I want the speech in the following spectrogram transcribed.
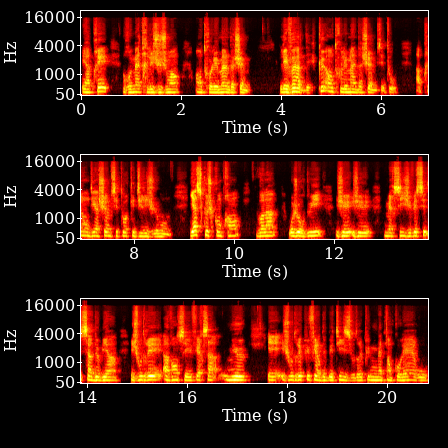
Et après, remettre les jugements entre les mains d'Hachem. L'évade, que entre les mains d'Hachem, c'est tout. Après, on dit Hachem, c'est toi qui diriges le monde. Il y a ce que je comprends, voilà, aujourd'hui, j'ai, merci, j'ai fait ça de bien, et je voudrais avancer, faire ça mieux, et je voudrais plus faire des bêtises, je voudrais plus me mettre en colère ou,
